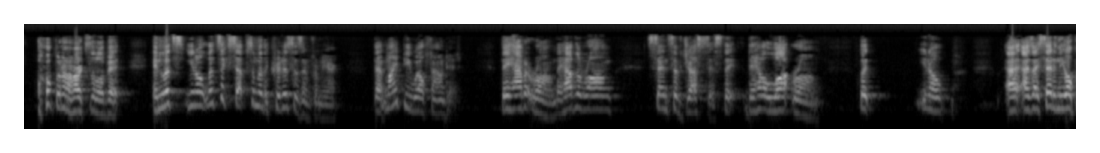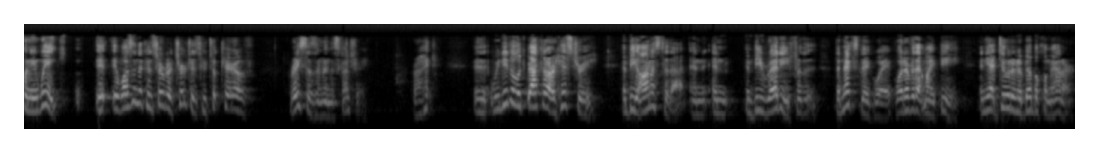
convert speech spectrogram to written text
open our hearts a little bit. And let's, you know, let's accept some of the criticism from here that might be well founded. They have it wrong. They have the wrong sense of justice. They, they have a lot wrong. But, you know, as I said in the opening week, it, it wasn't the conservative churches who took care of racism in this country, right? And we need to look back at our history and be honest to that and, and, and be ready for the, the next big wave, whatever that might be, and yet do it in a biblical manner.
